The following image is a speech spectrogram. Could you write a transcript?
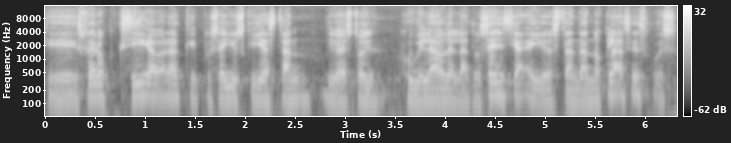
que espero que siga, ¿verdad? Que pues ellos que ya están, yo estoy jubilado de la docencia, ellos están dando clases, pues...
